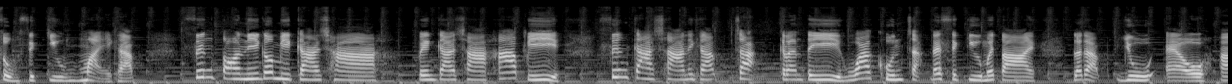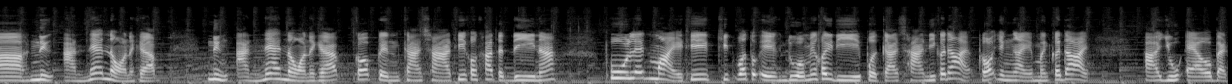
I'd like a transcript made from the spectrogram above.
สุ่ม skill ใหม่ครับ ซึ่งตอนนี้ก็มีกาชา เป็นกาชา 5 ปี ซึ่งกาชานี่ครับจะการันตีว่าคุณจะได้ skill ไม่ตาย ระดับ UL อ่าหนึ่งอันแน่นอนนะครับ 1 อันแน่นอนนะครับ ก็เป็นกาชาที่ค่อนข้างจะดีนะ ผู้เล่นใหม่ที่คิดว่าตัวเองดวงไม่ค่อยดี เปิดกาชานี้ก็ได้ เพราะยังไงมันก็ได้ UL แบบ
